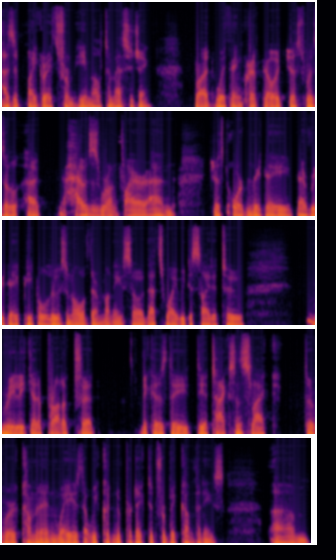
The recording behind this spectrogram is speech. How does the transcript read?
as it migrates from email to messaging. But within crypto, it just was a, a houses were on fire and just ordinary day, everyday people losing all of their money. So that's why we decided to really get a product fit because the the attacks in Slack they were coming in ways that we couldn't have predicted for big companies. Um,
